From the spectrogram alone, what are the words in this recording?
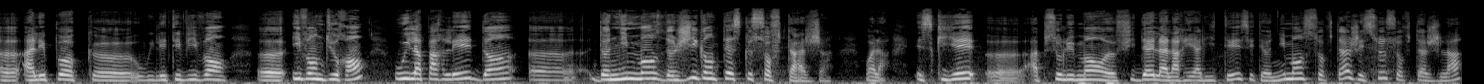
euh, à l'époque euh, où il était vivant, euh, Yvan Durand, où il a parlé d'un d'un immense, d'un gigantesque sauvetage. Voilà. Et ce qui est absolument fidèle à la réalité, c'était un immense sauvetage, et ce sauvetage-là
